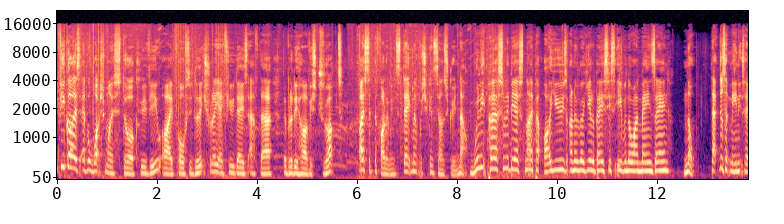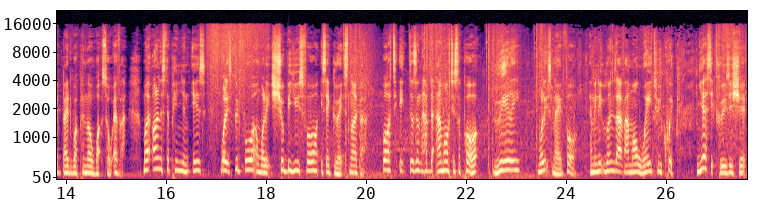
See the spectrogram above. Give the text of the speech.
If you guys ever watched my Stalk review I posted literally a few days after the Bloody Harvest dropped, I said the following statement which you can see on screen now. Will it personally be a sniper I use on a regular basis even though I main Zane? No. That doesn't mean it's a bad weapon though whatsoever. My honest opinion is, what it's good for and what it should be used for, it's a great sniper. But it doesn't have the ammo to support, really, what it's made for. I mean, it runs out of ammo way too quick. Yes, it freezes shit,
